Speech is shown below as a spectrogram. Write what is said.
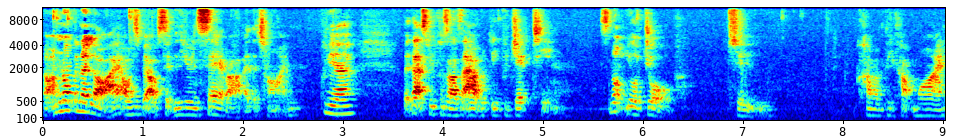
Now, I'm not going to lie, I was a bit upset with you and Sarah at the time, Yeah. but that's because I was outwardly projecting. It's not your job to come and pick up my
